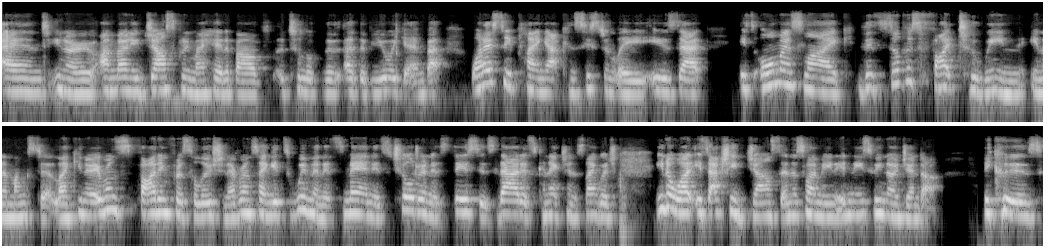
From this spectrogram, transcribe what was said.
and you know i'm only just putting my head above to look the, at the view again but what i see playing out consistently is that it's almost like there's still this fight to win in amongst it. Like, you know, everyone's fighting for a solution. Everyone's saying it's women, it's men, it's children, it's this, it's that, it's connection, it's language. You know what? It's actually just, and that's what I mean, it needs to be no gender because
